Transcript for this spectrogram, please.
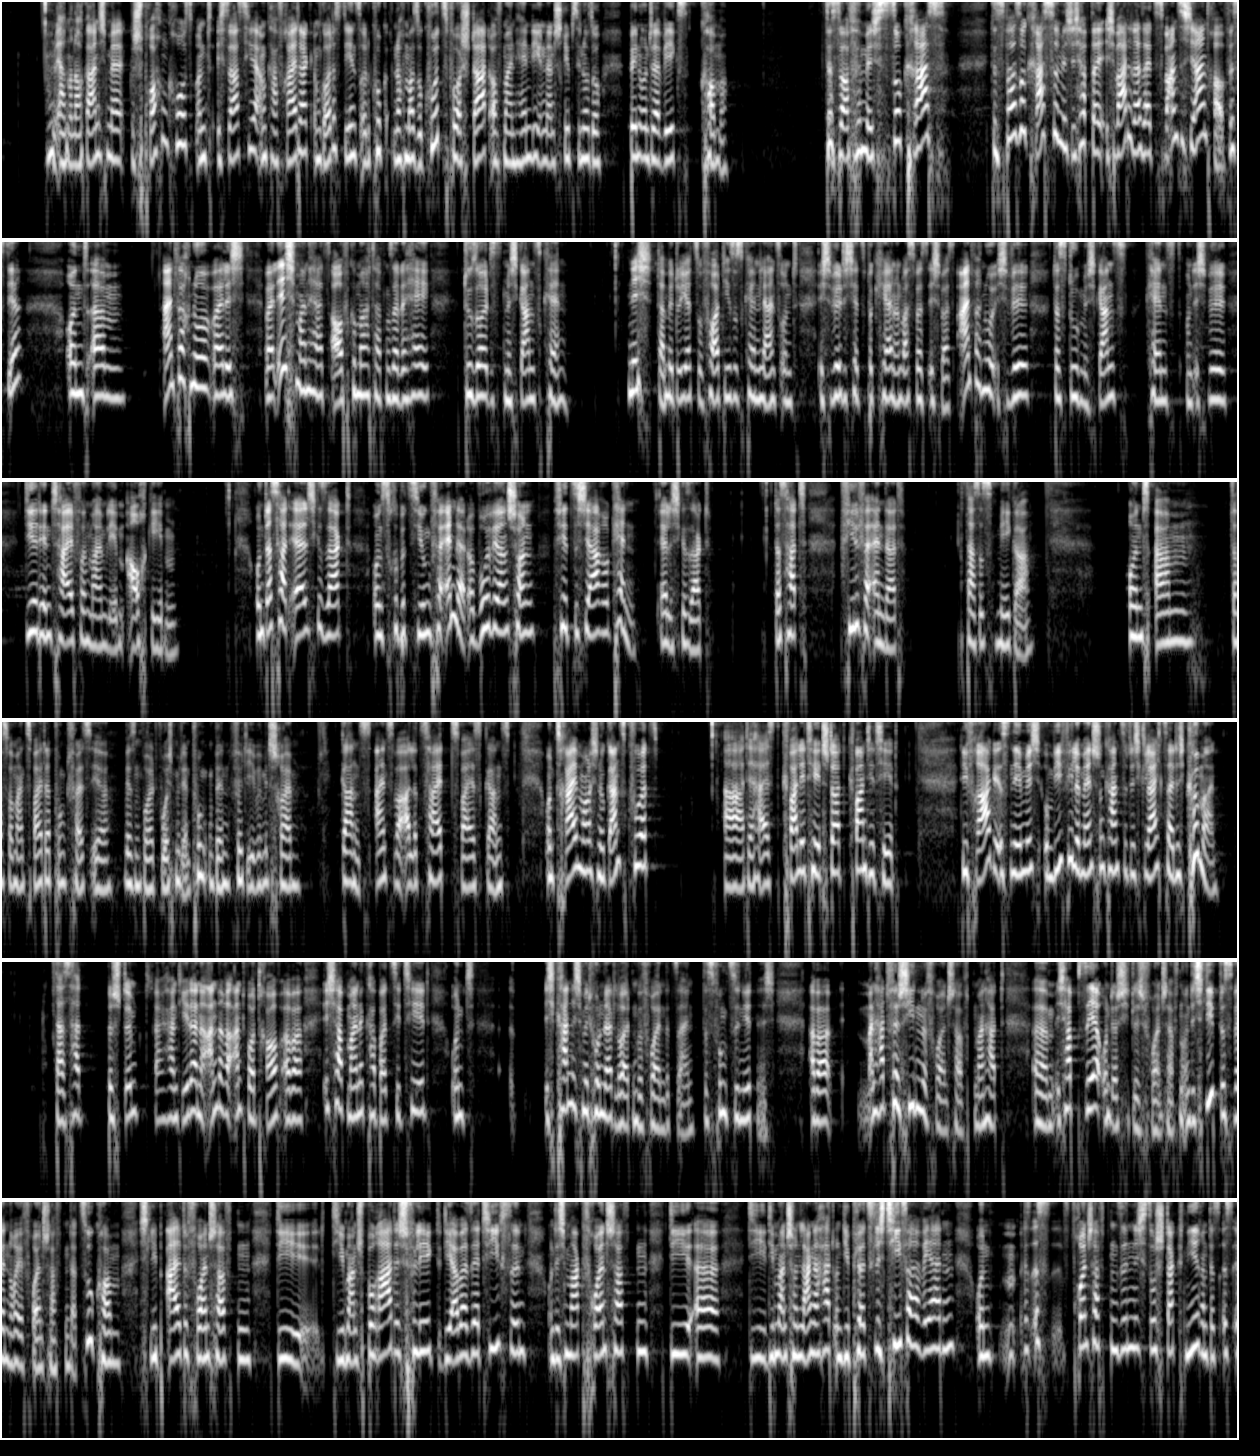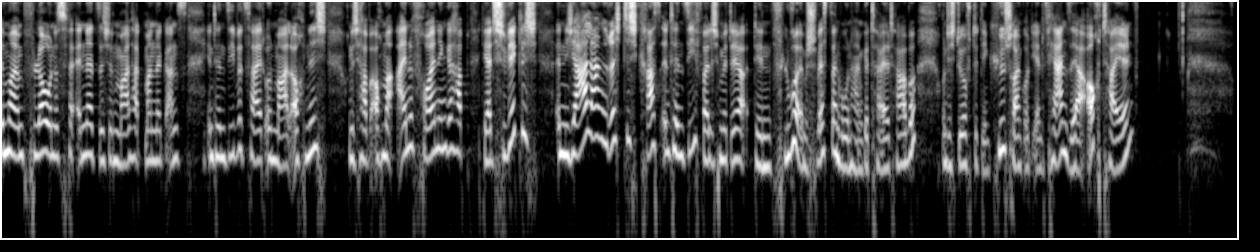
und wir haben dann auch gar nicht mehr gesprochen groß. Und ich saß hier am Karfreitag im Gottesdienst und guck noch mal so kurz vor Start auf mein Handy und dann schrieb sie nur so, bin unterwegs, komme. Das war für mich so krass. Das war so krass für mich. Ich, da, ich warte da seit 20 Jahren drauf, wisst ihr? Und ähm, einfach nur, weil ich, weil ich mein Herz aufgemacht habe und gesagt, hey, du solltest mich ganz kennen. Nicht, damit du jetzt sofort Jesus kennenlernst und ich will dich jetzt bekehren und was weiß ich was. Einfach nur, ich will, dass du mich ganz kennst und ich will dir den Teil von meinem Leben auch geben. Und das hat ehrlich gesagt unsere Beziehung verändert, obwohl wir uns schon 40 Jahre kennen, ehrlich gesagt. Das hat viel verändert. Das ist mega. Und ähm, das war mein zweiter Punkt, falls ihr wissen wollt, wo ich mit den Punkten bin, für die wir mitschreiben. Ganz. Eins war alle Zeit, zwei ist ganz. Und drei mache ich nur ganz kurz. Ah, der heißt Qualität statt Quantität. Die Frage ist nämlich, um wie viele Menschen kannst du dich gleichzeitig kümmern? Das hat bestimmt, da hat jeder eine andere Antwort drauf, aber ich habe meine Kapazität und äh, ich kann nicht mit 100 Leuten befreundet sein. Das funktioniert nicht. Aber man hat verschiedene Freundschaften. Man hat, ähm, ich habe sehr unterschiedliche Freundschaften und ich liebe es, wenn neue Freundschaften dazukommen. Ich liebe alte Freundschaften, die, die man sporadisch pflegt, die aber sehr tief sind. Und ich mag Freundschaften, die äh, die, die man schon lange hat und die plötzlich tiefer werden. Und das ist, Freundschaften sind nicht so stagnierend, das ist immer im Flow und es verändert sich. Und mal hat man eine ganz intensive Zeit und mal auch nicht. Und ich habe auch mal eine Freundin gehabt, die hatte ich wirklich ein Jahr lang richtig krass intensiv, weil ich mit der den Flur im Schwesternwohnheim geteilt habe. Und ich durfte den Kühlschrank und ihren Fernseher auch teilen.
